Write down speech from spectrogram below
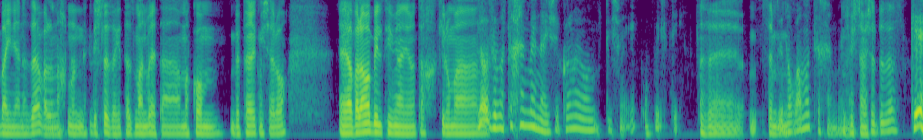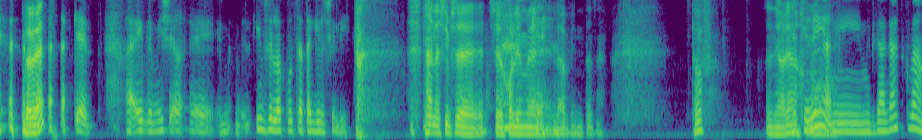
בעניין הזה, אבל אנחנו נקדיש לזה את הזמן ואת המקום בפרק משלו. אה, אבל למה בלתי מעניין אותך? כאילו מה... לא, זה מצא חן בעיניי, שכל הזמן אומרים, תשמעי, הוא בלתי. זה... זה... זה נורא מוצא חן את בעיניי. משתמשת בזה אז? כן, באמת? כן. למי ש... אה, אם זה לא קבוצת הגיל שלי. לאנשים ש... שיכולים אה, כן. להבין את זה. טוב, אז נראה לי אנחנו... יקירי, אני מתגעגעת כבר.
